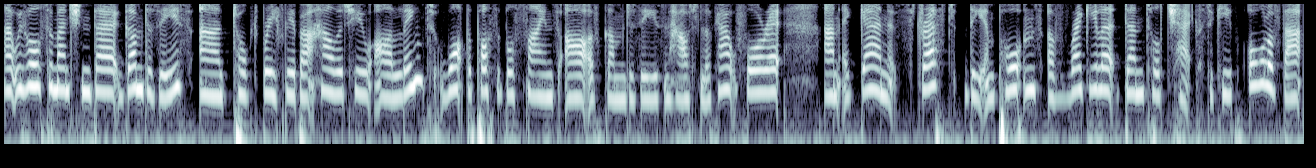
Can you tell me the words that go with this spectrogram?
Uh, we've also mentioned there gum disease and talked briefly about how the two are linked, what the possible signs are of gum disease, and how to look out for it, and again, stressed the importance of regular dental checks to keep all of that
